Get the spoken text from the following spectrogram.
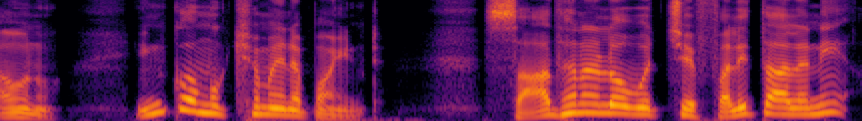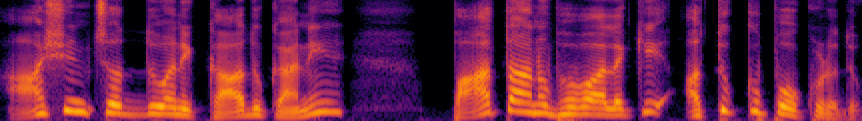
అవును. ఇంకో ముఖ్యమైన పాయింట్. సాధనలో వచ్చే ఫలితాలని ఆశించొద్దు అని కాదు కాని పాత అనుభవాలకి అతుక్కుపోకూడదు.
